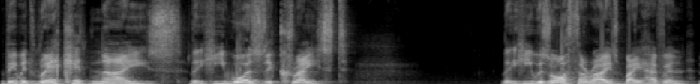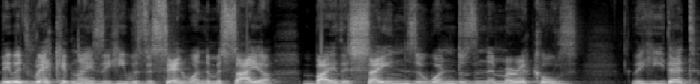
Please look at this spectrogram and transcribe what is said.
they would recognize that he was the Christ, that he was authorized by heaven. They would recognize that he was the sent one, the Messiah, by the signs, the wonders, and the miracles that he did.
